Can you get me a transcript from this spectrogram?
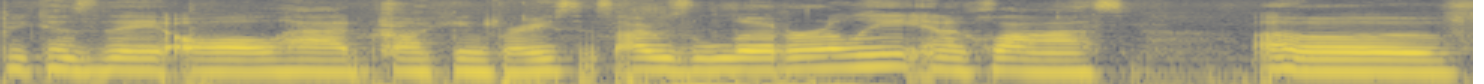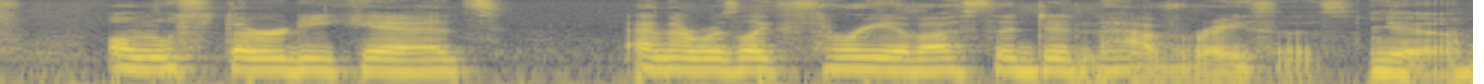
because they all had fucking braces. I was literally in a class of almost 30 kids, and there was like three of us that didn't have braces. Yeah.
